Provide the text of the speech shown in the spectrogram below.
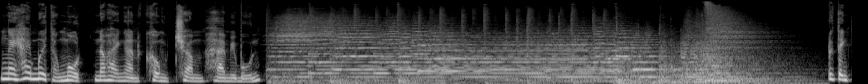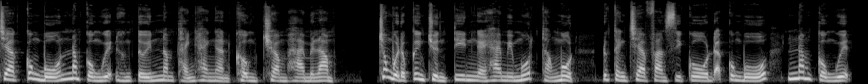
ngày 20 tháng 1 năm 2024. Đức Thánh Cha công bố năm cầu nguyện hướng tới năm Thánh 2025. Trong buổi đọc kinh truyền tin ngày 21 tháng 1, Đức Thánh Cha Francisco đã công bố năm cầu nguyện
